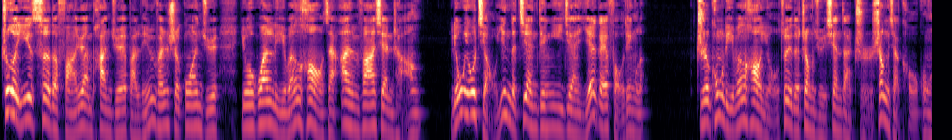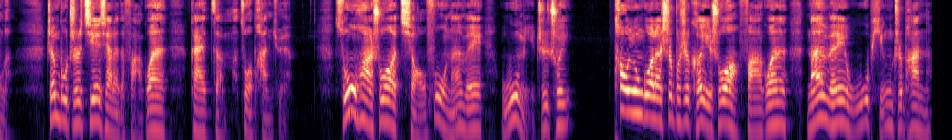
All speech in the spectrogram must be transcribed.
这一次的法院判决把临汾市公安局有关李文浩在案发现场留有脚印的鉴定意见也给否定了，指控李文浩有罪的证据现在只剩下口供了。真不知接下来的法官该怎么做判决。俗话说“巧妇难为无米之炊”，套用过来，是不是可以说法官难为无凭之判呢？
